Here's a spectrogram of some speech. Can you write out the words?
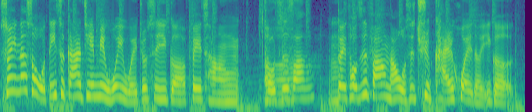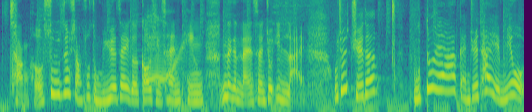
所以那时候我第一次跟他见面，我以为就是一个非常投资方，对投资方。然后我是去开会的一个场合，是不是就想说怎么约在一个高级餐厅？那个男生就一来，我就觉得。不对啊，感觉他也没有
